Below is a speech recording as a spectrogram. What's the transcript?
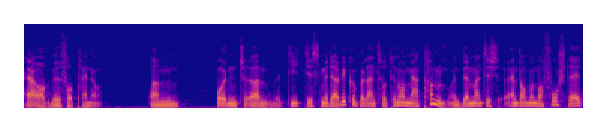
ja Müllverbrennung. Ähm, und ähm, die, das mit der Ökobilanz wird immer mehr kommen. Und wenn man sich einfach nur mal vorstellt,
